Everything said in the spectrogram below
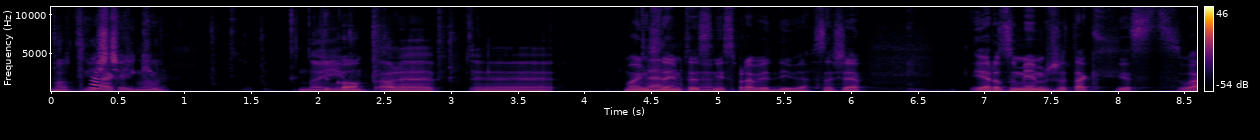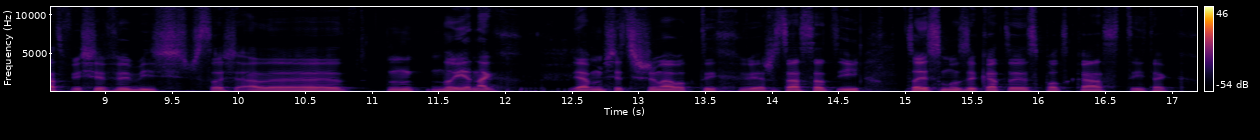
No 200 tak, IQ. no. No Tylko- i ale. E, Moim ten, zdaniem to jest e- niesprawiedliwe. W sensie, ja rozumiem, że tak jest łatwiej się wybić czy coś, ale no jednak ja bym się trzymał od tych, wiesz, zasad i co jest muzyka, to jest podcast i tak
